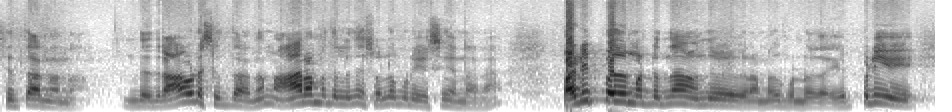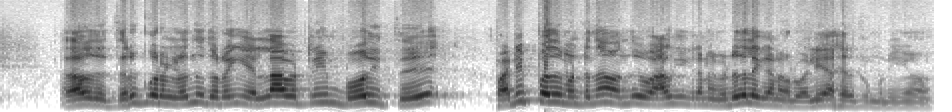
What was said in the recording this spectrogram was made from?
சித்தாந்தம் தான் இந்த திராவிட சித்தாந்தம் ஆரம்பத்துலேருந்தே சொல்லக்கூடிய விஷயம் என்னென்னா படிப்பது மட்டும்தான் வந்து நம்ம இது கொண்டு வர- எப்படி அதாவது திருக்குறள்லேருந்து தொடங்கி எல்லாவற்றையும் போதித்து படிப்பது மட்டும்தான் வந்து வாழ்க்கைக்கான விடுதலைக்கான ஒரு வழியாக இருக்க முடியும்.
